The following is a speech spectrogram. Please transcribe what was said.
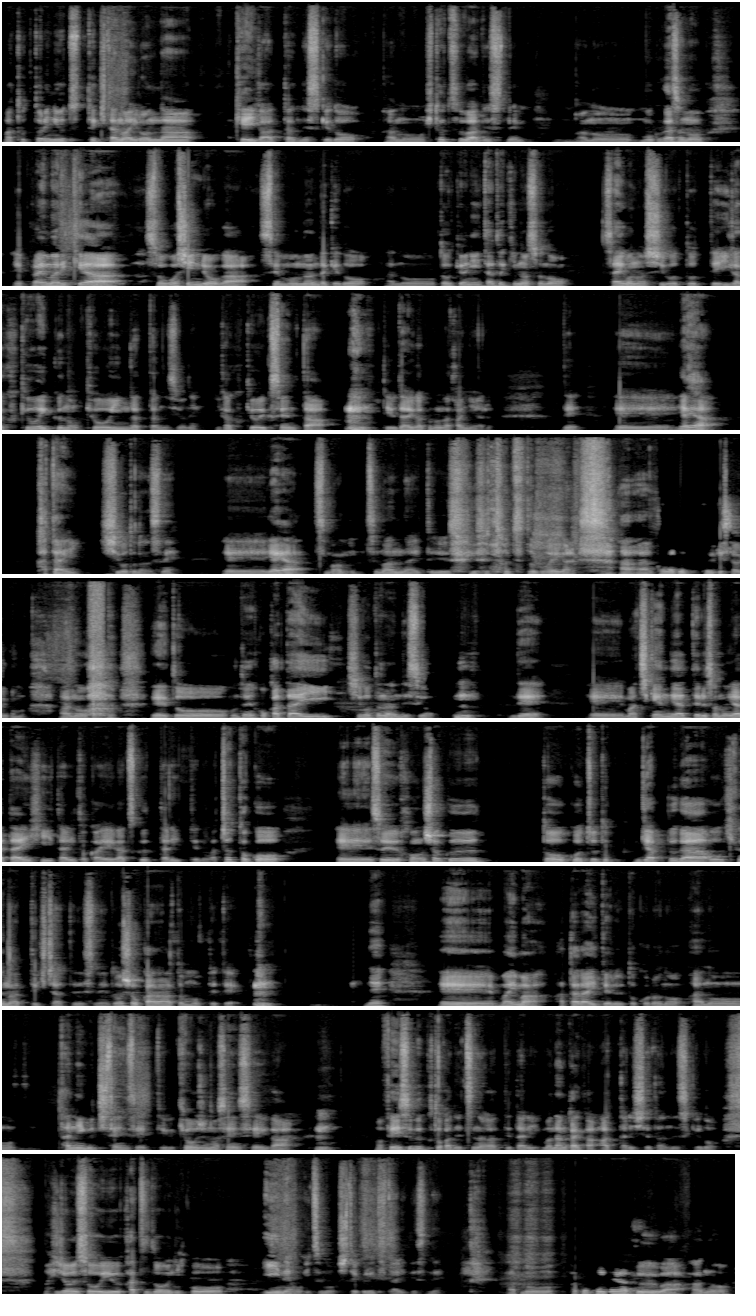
まあ、鳥取に移ってきたのはいろんな経緯があったんですけど、あの、一つはですね、あの、僕がその、プライマリケア総合診療が専門なんだけど、あの、東京にいた時のその、最後の仕事って医学教育の教員だったんですよね。医学教育センターっていう大学の中にある。で、えー、やや硬い仕事なんですね。えー、ややつまん、つまんないという、うとちょっと語弊がある。あ、これはちょっと取り消した方がいいかも。あの、えっ、ー、と、本当にお堅い仕事なんですよ。で、えー、町県でやってるその屋台引いたりとか映画作ったりっていうのがちょっとこう、えー、そういう本職と、こう、ちょっとギャップが大きくなってきちゃってですね、どうしようかなと思ってて。で、えー、まあ今働いてるところの、あの、谷口先生っていう教授の先生が、まあ、Facebook とかで繋がってたり、まあ何回か会ったりしてたんですけど、非常にそういう活動にこう、いいねをいつもしてくれてたりですね。あと、パトテ大学は、あの、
